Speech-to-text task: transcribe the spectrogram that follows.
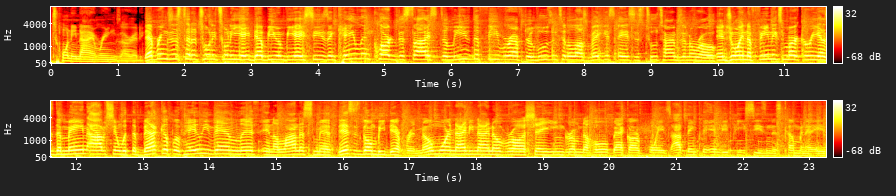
29 rings already. That brings us to the 2028 WNBA season. Caitlin Clark decides to leave the Fever after losing to the Las Vegas Aces two times in a row and join the Phoenix Mercury as the main option with the backup of Hailey Van Lith and Alanna Smith. This is gonna be different. No more 99 overall Shea Ingram to hold back our points. I think the MVP season is coming at age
